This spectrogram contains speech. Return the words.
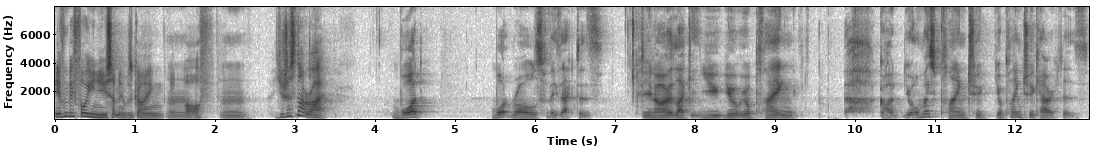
even before you knew something was going Mm. off, you're just not right. What what roles for these actors? Do you know? Like you you you're playing. God, you're almost playing two. You're playing two characters.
